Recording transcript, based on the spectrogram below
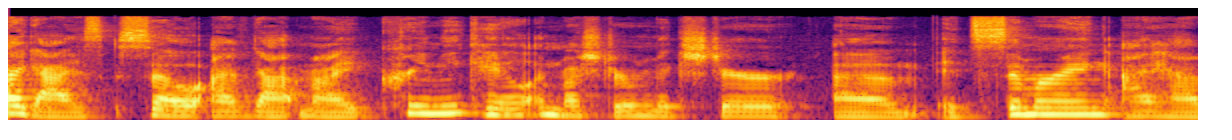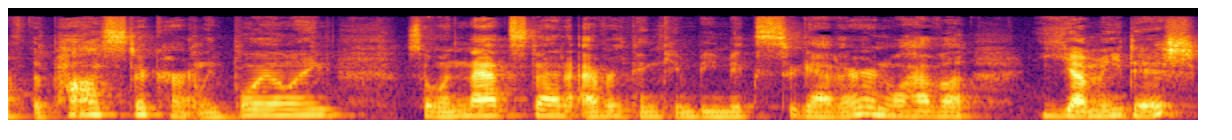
Hi guys, so I've got my creamy kale and mushroom mixture. Um, it's simmering. I have the pasta currently boiling. So when that's done, everything can be mixed together and we'll have a yummy dish.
